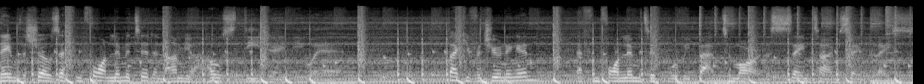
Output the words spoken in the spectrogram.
Name of the show is FM4 Unlimited, and I'm your host, DJ Beware. Thank you for tuning in. FM4 Unlimited will be back tomorrow at the same time, same place.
